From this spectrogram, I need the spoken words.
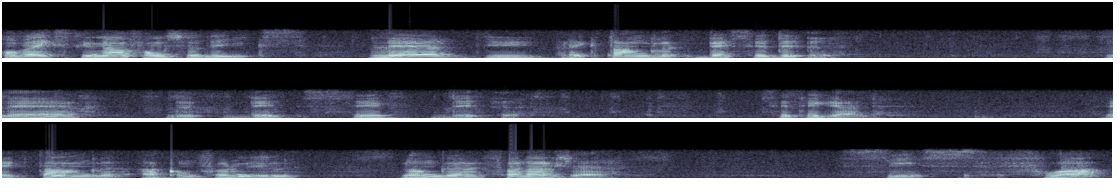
On va exprimer en fonction de x l'aire du rectangle BCDE. L'aire de BCDE. C'est égal rectangle a comme formule longueur fois largeur. 6 fois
